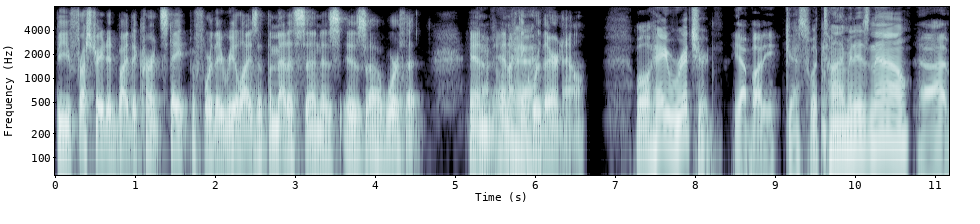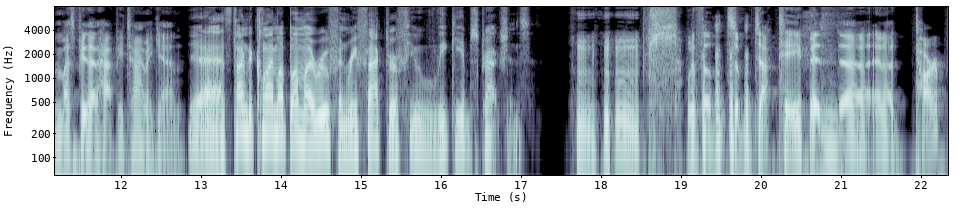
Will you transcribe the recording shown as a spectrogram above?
be frustrated by the current state before they realize that the medicine is is uh, worth it. And Absolutely. and I think we're there now. Well, hey Richard. Yeah, buddy. Guess what time it is now? Uh, it must be that happy time again. Yeah, it's time to climb up on my roof and refactor a few leaky abstractions. With a, some duct tape and uh, and a tarp.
